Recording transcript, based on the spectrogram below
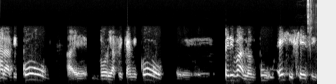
αραβικό, ε, βορειοαφρικανικό ε, περιβάλλον που έχει σχέση.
